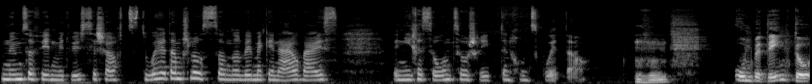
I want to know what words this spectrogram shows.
nicht mehr so viel mit Wissen Wissenschaft zu tun hat am Schluss, sondern weil man genau weiß, wenn ich es so und so schreibe, dann kommt es gut an. Mhm. Unbedingt, da,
